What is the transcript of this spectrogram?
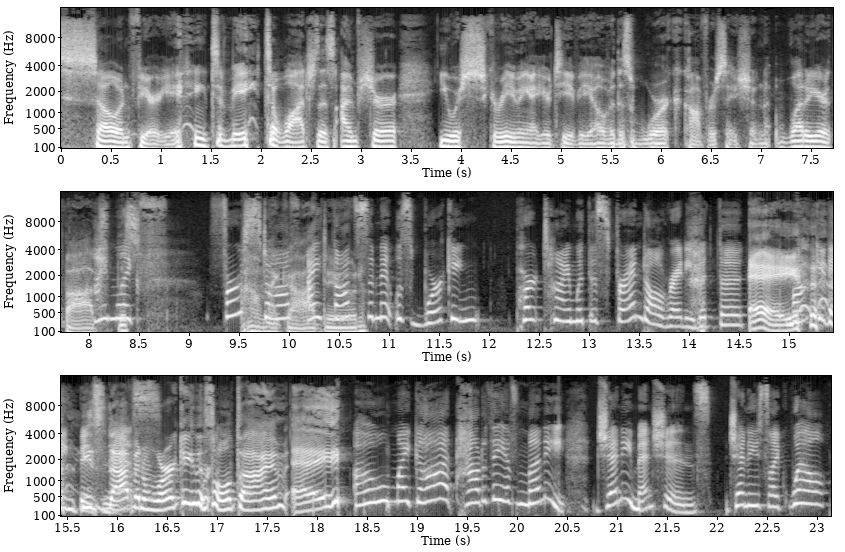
so infuriating to me to watch this. I'm sure you were screaming at your TV over this work conversation. What are your thoughts? I'm like, This- f- first Oh off, God, I thought dude. Sumit was working part time with his friend already with the A marketing business. He's not been working this whole time. A Oh my God, how do they have money? Jenny mentions, Jenny's like, well,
